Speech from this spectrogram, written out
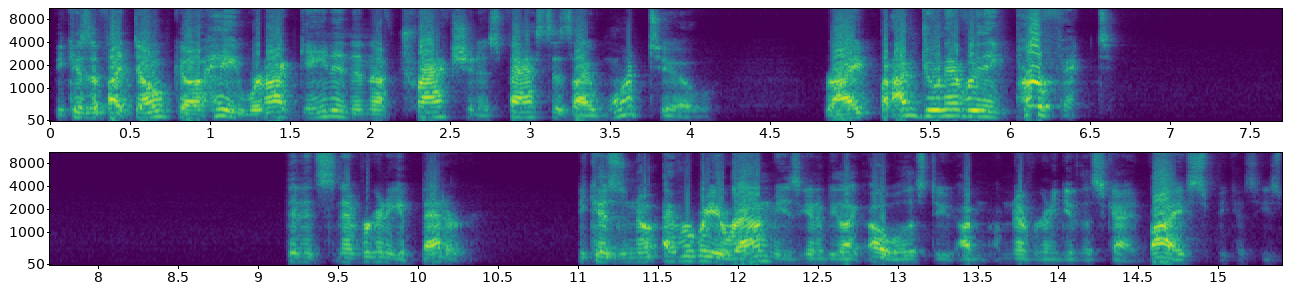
Because if I don't go, hey, we're not gaining enough traction as fast as I want to, right? But I'm doing everything perfect then it's never going to get better because no everybody around me is going to be like, oh well, this dude, I'm, I'm never going to give this guy advice because he's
